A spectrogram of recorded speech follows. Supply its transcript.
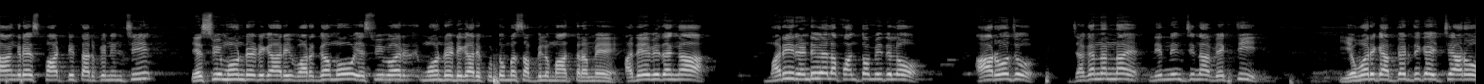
కాంగ్రెస్ పార్టీ తరఫు నుంచి ఎస్వి మోహన్ రెడ్డి గారి వర్గము ఎస్వి మోహన్ రెడ్డి గారి కుటుంబ సభ్యులు మాత్రమే. అదేవిధంగా మరి రెండు వేల పంతొమ్మిదిలో ఆ రోజు జగనన్న నిర్ణయించిన వ్యక్తి ఎవరికి అభ్యర్థిగా ఇచ్చారో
